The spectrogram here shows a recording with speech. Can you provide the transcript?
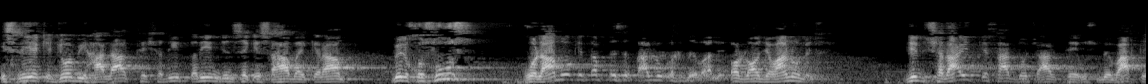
اس لیے کہ جو بھی حالات تھے شدید ترین جن سے کہ صحابہ کرام بالخصوص غلاموں کے طبقے سے تعلق رکھنے والے اور نوجوانوں میں سے۔ جن شرائط کے ساتھ دو چار تھے، اس میں واقع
